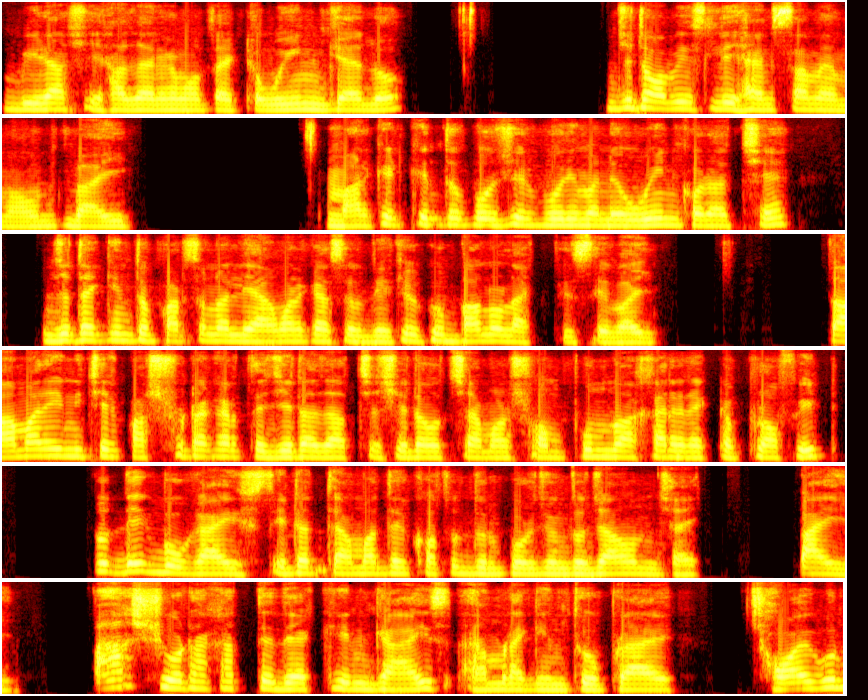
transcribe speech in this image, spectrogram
বিরাশি হাজারের মতো একটা উইন গেল, যেটা obviously handsome amount by market কিন্তু প্রচুর পরিমাণে উইন করাচ্ছে, যেটা কিন্তু পার্সোনালি আমার কাছেও দেখে খুব ভালো লাগতেছে ভাই। তো আমার এই নিচের পাঁচশো টাকাতে যেটা যাচ্ছে সেটা হচ্ছে আমার সম্পূর্ণ আকারের একটা প্রফিট তো দেখব গাইস এটাতে আমাদের কত দূর পর্যন্ত যাওন যায়। পাই পাঁচশো টাকাতে দেখেন গাইস আমরা কিন্তু প্রায় ছয় গুণ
